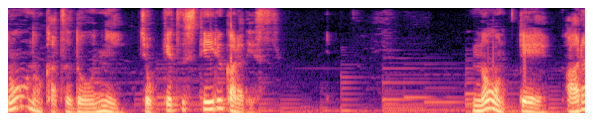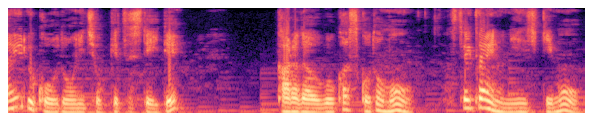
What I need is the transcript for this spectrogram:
脳の活動に直結しているからです。脳ってあらゆる行動に直結していて、体を動かすことも、世界の認識も、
